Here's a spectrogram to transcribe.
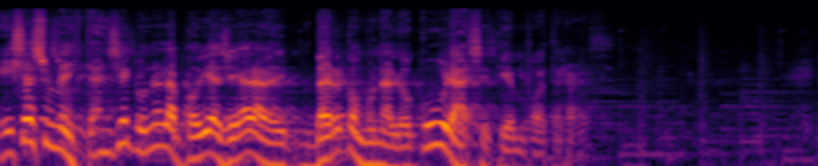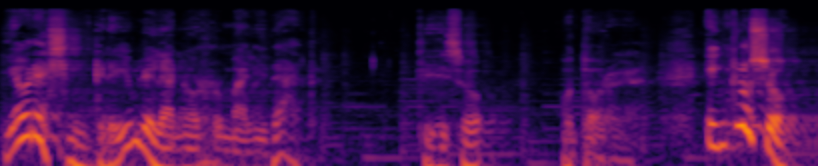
esa es una instancia que uno la podía llegar a ver como una locura hace tiempo atrás. Y ahora es increíble la normalidad que eso otorga. E incluso,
